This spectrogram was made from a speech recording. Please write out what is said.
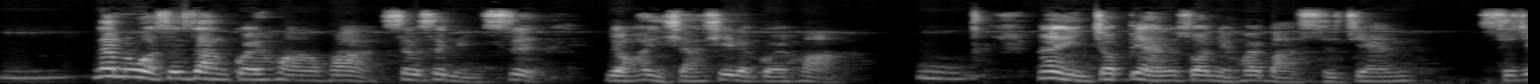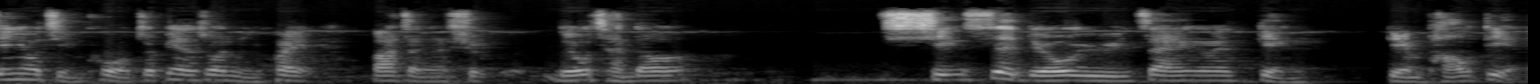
嗯那如果是这样规划的话，是不是你是有很详细的规划？嗯那你就变成说你会把时间时间又紧迫，就变成说你会把整个流流程都形式流于在那个点点跑点，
